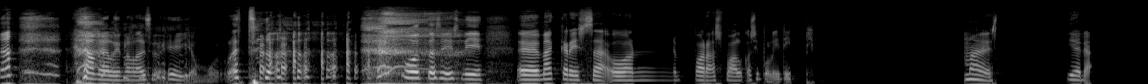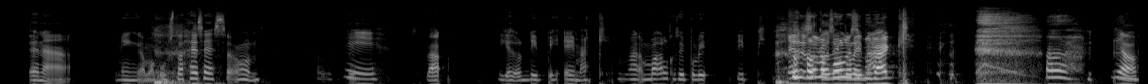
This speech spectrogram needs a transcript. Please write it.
Hämeenlinnalaisilla ei ole murretta. mutta siis niin, Mäkkärissä on paras valkosipulidippi. Mä en edes tiedä enää, minkä makusta Hesessä on. Valkosipuli. Niin. Siis vä- mikä se on dippi? Ei Mäkki. Mä- Valkosipuli dippi. Ei se sano Valkosipuli valkosipuli Mäkki. ah, Joo.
